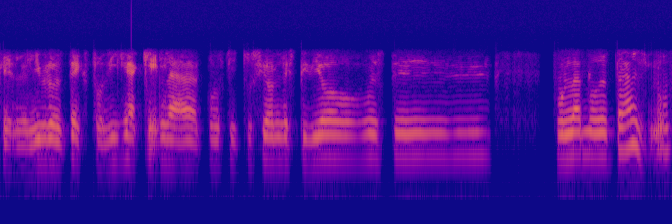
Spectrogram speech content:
que en el libro de texto diga que la Constitución les pidió este fulano de tal, ¿no?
